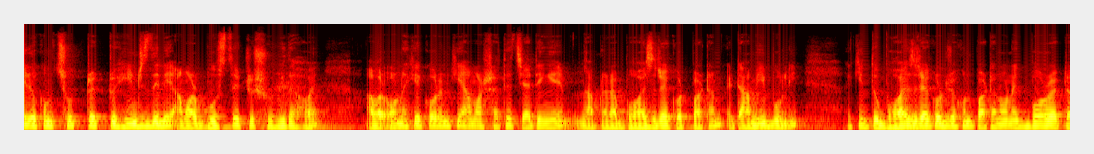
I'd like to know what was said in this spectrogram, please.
এরকম ছোট্ট একটু হিন্টস দিলে আমার বুঝতে একটু সুবিধা হয়। আবার অনেকে করেন কি, আমার সাথে চ্যাটিংয়ে আপনারা ভয়েস রেকর্ড পাঠান, এটা আমিই বলি। কিন্তু ভয়েস রেকর্ড যখন পাঠানো অনেক বড় একটা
